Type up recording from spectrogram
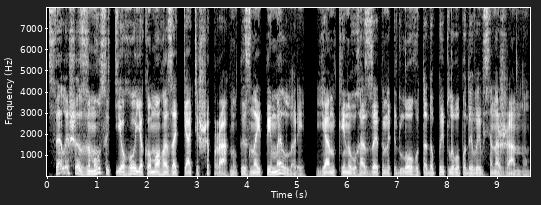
Це лише змусить його якомога затятіше прагнути знайти Меллорі. Ян кинув газети на підлогу та допитливо подивився на Жанну.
